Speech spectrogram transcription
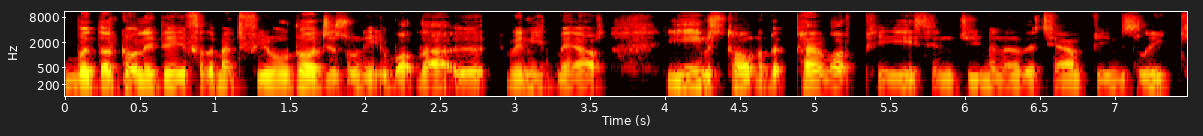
what they're going to do for the midfield. Rodgers will need to work that out. We need more. He was talking about power, pace, and dreaming of the Champions League.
